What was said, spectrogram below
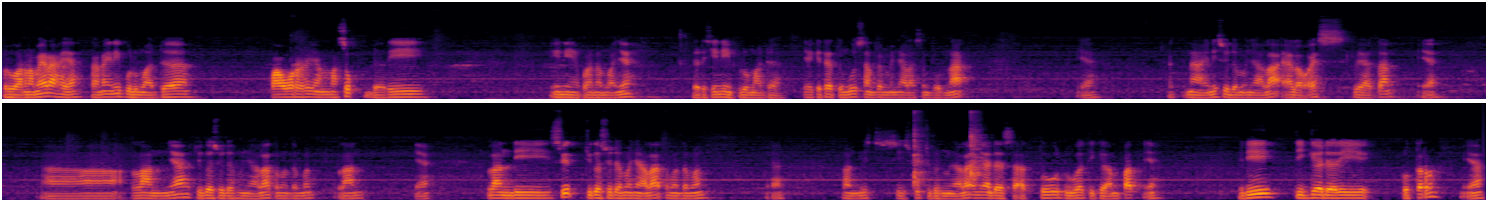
berwarna merah ya karena ini belum ada power yang masuk dari ini apa namanya dari sini belum ada. Ya kita tunggu sampai menyala sempurna. Ya. Nah ini sudah menyala LOS kelihatan ya. Uh, LAN-nya juga sudah menyala teman-teman LAN ya LAN di switch juga sudah menyala teman-teman. Ya. alhamdulillah si switch juga menyala. Ini ada 1 2 3 4 ya. Jadi tiga dari router ya.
